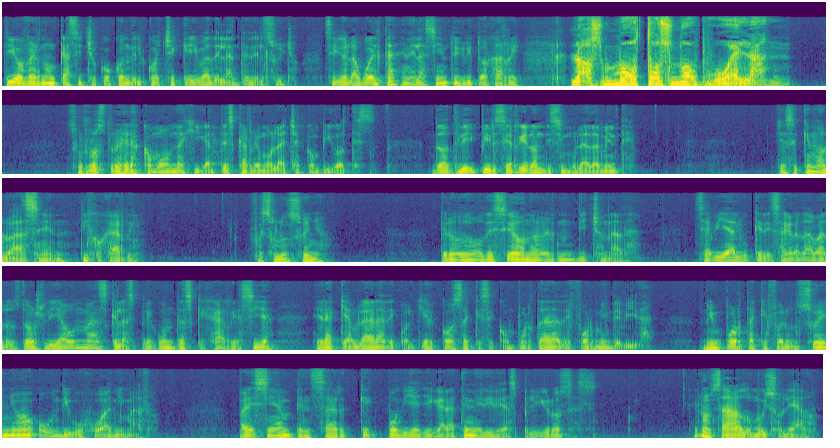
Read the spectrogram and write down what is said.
Tío Vernon casi chocó con el coche que iba delante del suyo. Se dio la vuelta en el asiento y gritó a Harry Las motos no vuelan. Su rostro era como una gigantesca remolacha con bigotes. Dudley y Pierce se rieron disimuladamente. Ya sé que no lo hacen, dijo Harry. Fue solo un sueño. Pero deseo no haber dicho nada. Si había algo que desagradaba a los Dursley aún más que las preguntas que Harry hacía, era que hablara de cualquier cosa que se comportara de forma indebida no importa que fuera un sueño o un dibujo animado. Parecían pensar que podía llegar a tener ideas peligrosas. Era un sábado muy soleado,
